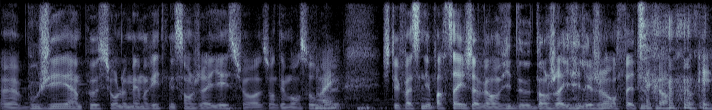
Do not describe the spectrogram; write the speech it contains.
euh, bouger un peu sur le même rythme et s'enjailler sur, sur des morceaux, Ouais. euh, j'étais fasciné par ça et j'avais envie de- d'enjailler les gens en fait. D'accord, ok.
